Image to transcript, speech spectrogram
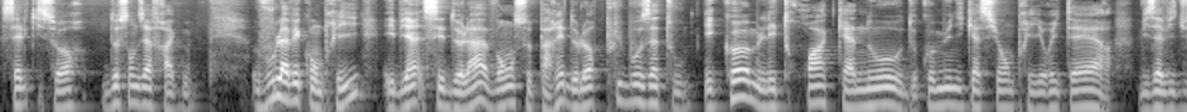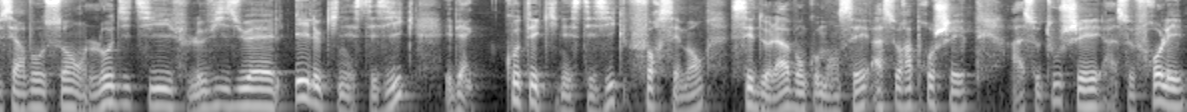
celle qui sort de son diaphragme. Vous l'avez compris, eh bien ces deux-là vont se parer de leurs plus beaux atouts. Et comme les trois canaux de communication prioritaires vis-à-vis -vis du cerveau sont l'auditif, le visuel et le kinesthésique, eh bien côté kinesthésique, forcément, ces deux-là vont commencer à se rapprocher, à se toucher, à se frôler.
